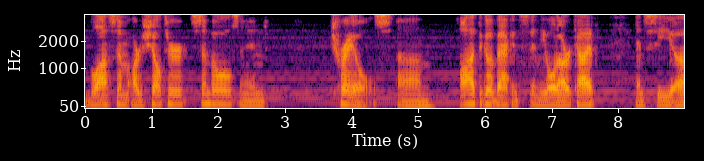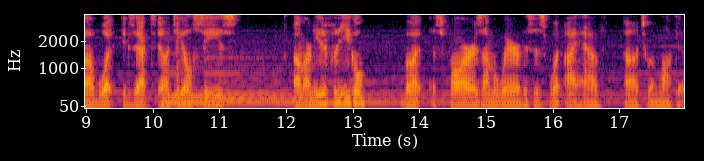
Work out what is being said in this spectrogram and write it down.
Blossom, Art of Shelter, Symbols, and Trails. Um, I'll have to go back in, in the old archive and see uh, what exact uh, DLCs um, are needed for the Eagle, but as far as I'm aware, this is what I have uh, to unlock it.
